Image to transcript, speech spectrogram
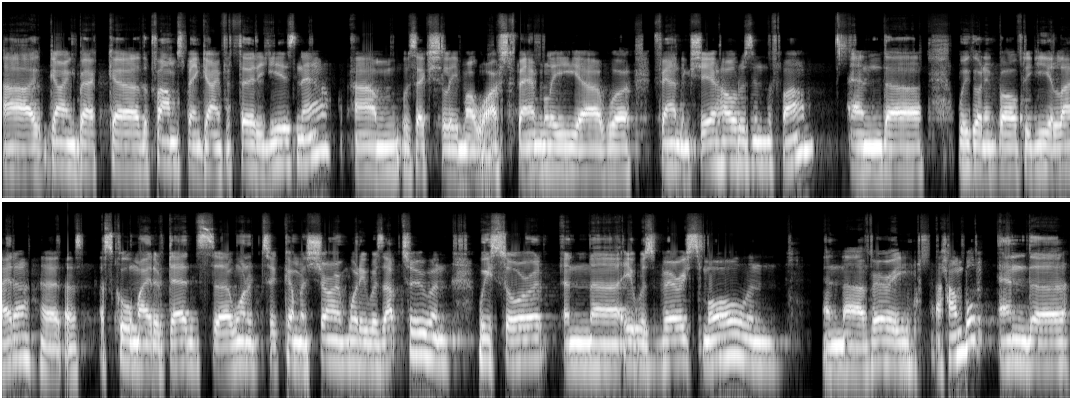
uh, going back, uh, the farm's been going for 30 years now, um, was actually my wife's family uh, were founding shareholders in the farm. And uh, we got involved a year later. a, a schoolmate of Dad's uh, wanted to come and show him what he was up to, and we saw it. And it was very small and and uh, very humble. And uh,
